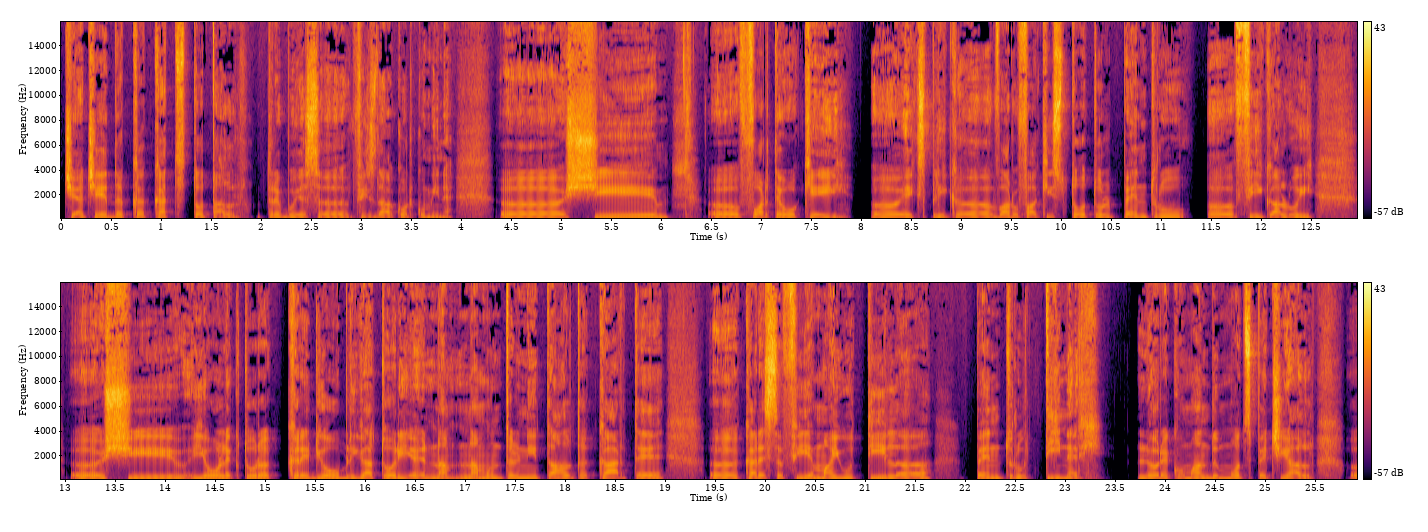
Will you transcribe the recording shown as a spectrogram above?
Ceea ce e de căcat total, trebuie să fiți de acord cu mine. Uh, și uh, foarte ok uh, explică Varoufakis totul pentru uh, fiica lui uh, și e o lectură, cred eu, obligatorie. N-am, n-am întâlnit altă carte uh, care să fie mai utilă pentru tineri le-o recomand în mod special. Uh,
